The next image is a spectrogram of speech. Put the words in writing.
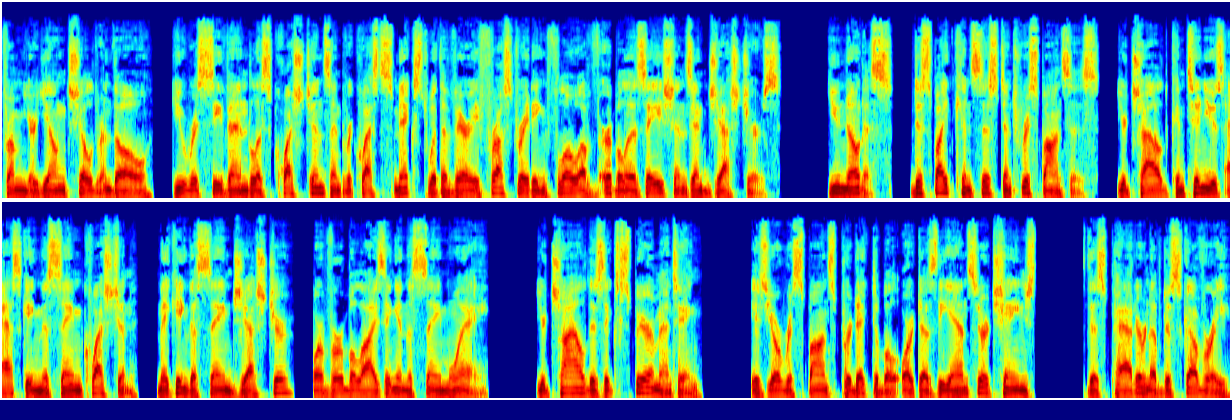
From your young children though, you receive endless questions and requests mixed with a very frustrating flow of verbalizations and gestures. You notice, despite consistent responses, your child continues asking the same question, making the same gesture, or verbalizing in the same way. Your child is experimenting. Is your response predictable or does the answer change? This pattern of discovery,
